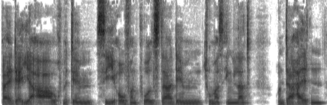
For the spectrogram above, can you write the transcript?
bei der IAA auch mit dem CEO von Polestar, dem Thomas Inglatt, unterhalten.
